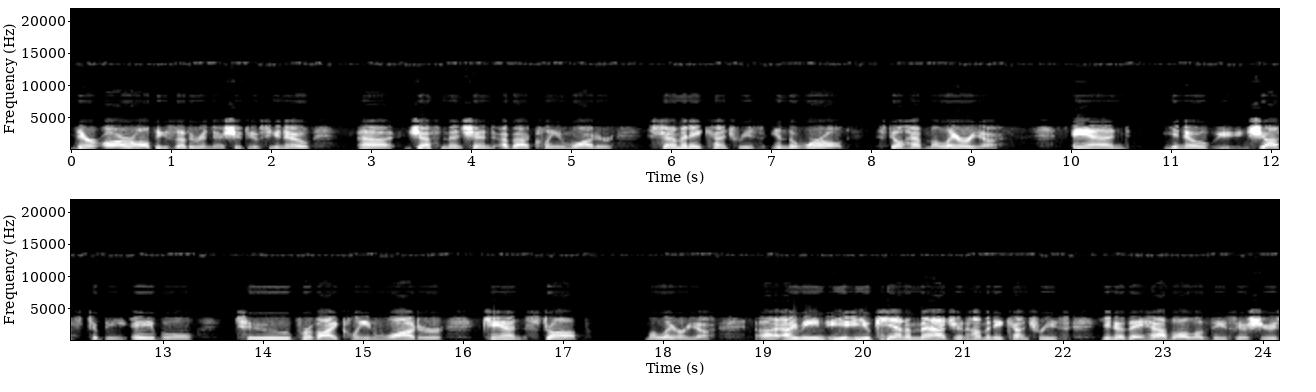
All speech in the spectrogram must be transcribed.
there are all these other initiatives. You know, uh, Jeff mentioned about clean water. So many countries in the world still have malaria. And, you know, just to be able to provide clean water can stop malaria. I mean, you, you can't imagine how many countries, you know, they have all of these issues,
